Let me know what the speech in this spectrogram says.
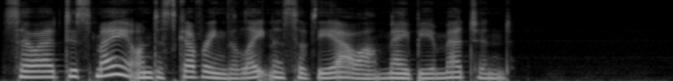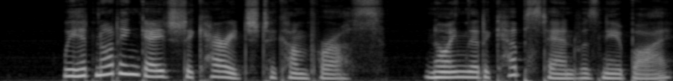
so our dismay on discovering the lateness of the hour may be imagined. We had not engaged a carriage to come for us, knowing that a cab stand was nearby,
